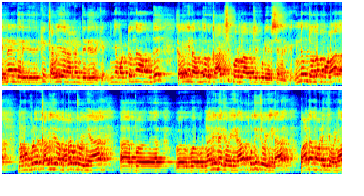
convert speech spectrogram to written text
என்னன்னு தெரியுது இருக்குது கவிதை என்னன்னு தெரியுது இருக்குது இங்கே மட்டும்தான் வந்து கவிஞனை வந்து ஒரு காட்சி பொருளாக வைக்கக்கூடிய விஷயம் இருக்குது இன்னும் சொல்ல போனால் நமக்குள்ள கவிதையில் மரபு கவிஞனா இப்போ நவீன கவிஞனா புது கவிஞனா வானமாடி கவிஞனா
